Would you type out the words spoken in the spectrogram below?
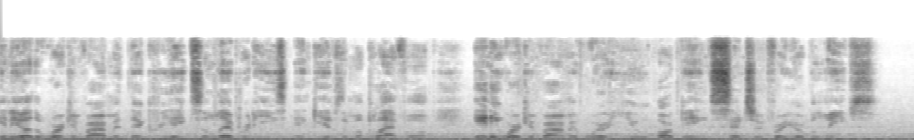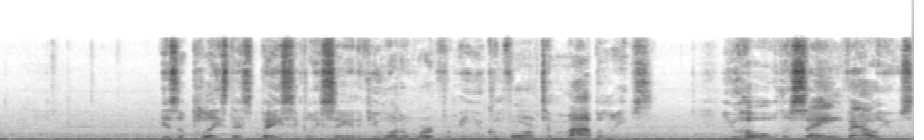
any other work environment that creates celebrities and gives them a platform. Any work environment where you are being censored for your beliefs is a place that's basically saying if you want to work for me, you conform to my beliefs. You hold the same values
